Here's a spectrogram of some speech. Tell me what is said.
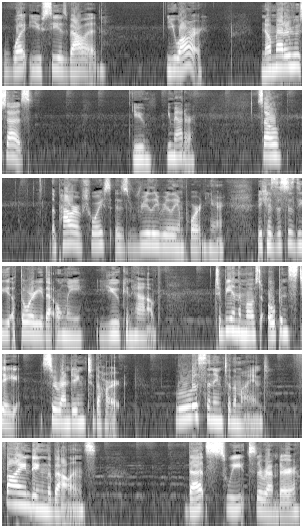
what you see as valid. You are. No matter who says. You you matter. So the power of choice is really really important here because this is the authority that only you can have to be in the most open state, surrendering to the heart, listening to the mind, finding the balance. That sweet surrender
